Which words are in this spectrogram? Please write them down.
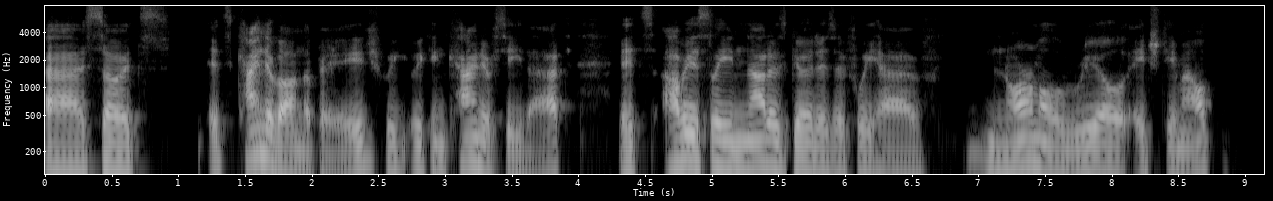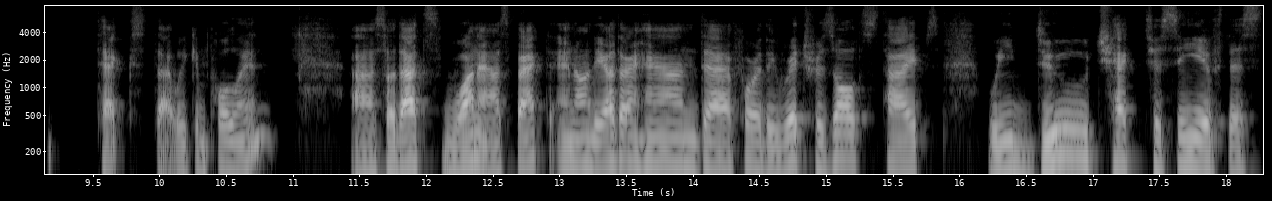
Uh, so it's it's kind of on the page. We, we can kind of see that. It's obviously not as good as if we have normal, real HTML text that we can pull in. Uh, so that's one aspect. And on the other hand, uh, for the rich results types, we do check to see if this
